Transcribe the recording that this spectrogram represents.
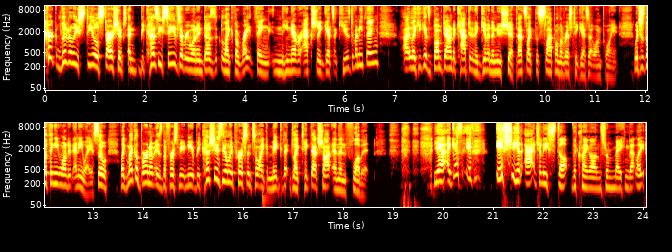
Kirk literally steals starships, and because he saves everyone and does like the right thing, he never actually gets accused of anything. Uh, like he gets bumped down to captain and given a new ship. That's like the slap on the wrist he gets at one point, which is the thing he wanted anyway. So like Michael Burnham is the first mutineer because she's the only person to like make that like take that shot and then flub it. yeah, I guess if if she had actually stopped the Klingons from making that, like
